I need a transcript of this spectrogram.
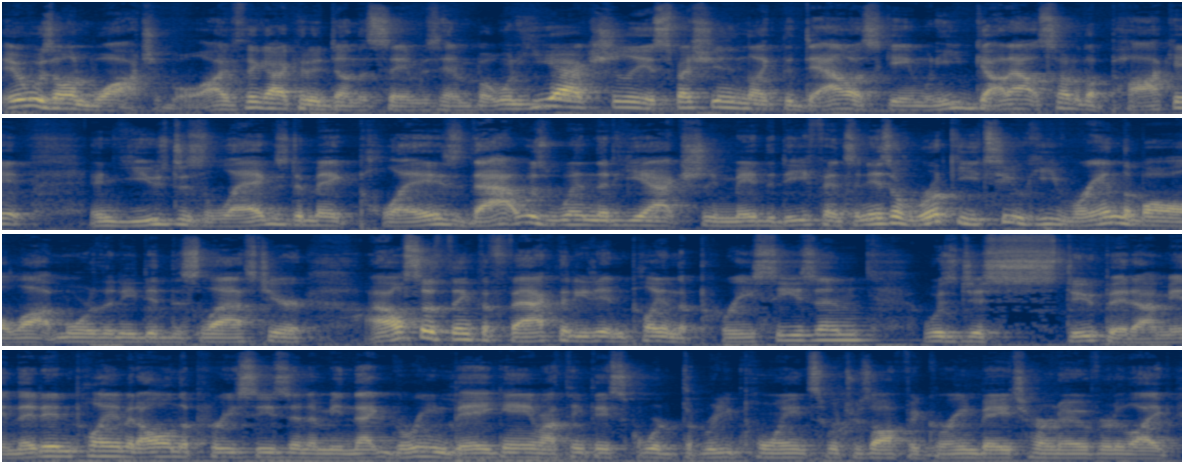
it was unwatchable. I think I could have done the same as him. But when he actually, especially in like the Dallas game, when he got outside of the pocket and used his legs to make plays, that was when that he actually made the defense. And as a rookie too, he ran the ball a lot more than he did this last year. I also think the fact that he didn't play in the preseason was just stupid. I mean, they didn't play him at all in the preseason. I mean, that Green Bay game, I think they scored three points, which was off a Green Bay turnover. Like,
